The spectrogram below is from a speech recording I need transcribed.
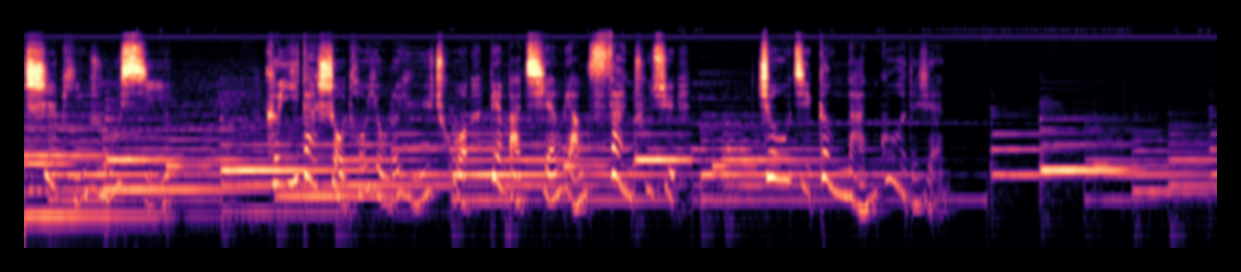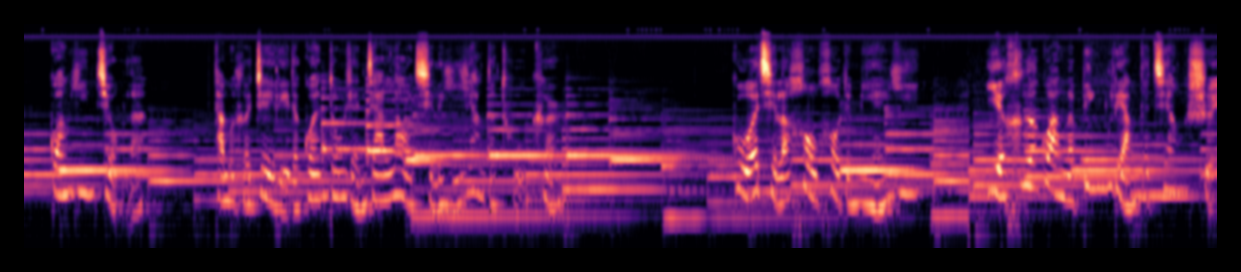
赤贫如洗，可一旦手头有了余绰，便把钱粮散出去，周济更难过的人。光阴久了，他们和这里的关东人家烙起了一样的土坑儿，裹起了厚厚的棉衣，也喝惯了冰凉的江水，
